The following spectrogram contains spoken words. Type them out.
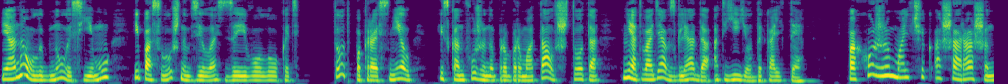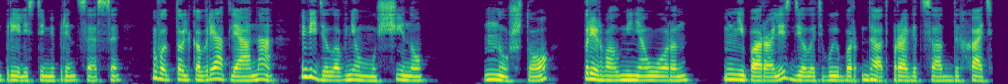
и она улыбнулась ему и послушно взялась за его локоть. Тот покраснел и сконфуженно пробормотал что-то, не отводя взгляда от ее декольте. Похоже, мальчик ошарашен прелестями принцессы. Вот только вряд ли она видела в нем мужчину. «Ну что?» — прервал меня Уоррен. «Не пора ли сделать выбор да отправиться отдыхать?»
